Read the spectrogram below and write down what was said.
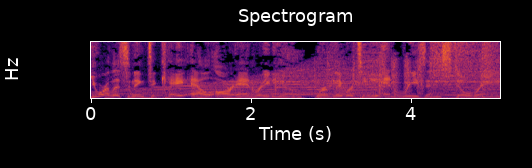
You are listening to KLRN Radio, where liberty and reason still reign.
